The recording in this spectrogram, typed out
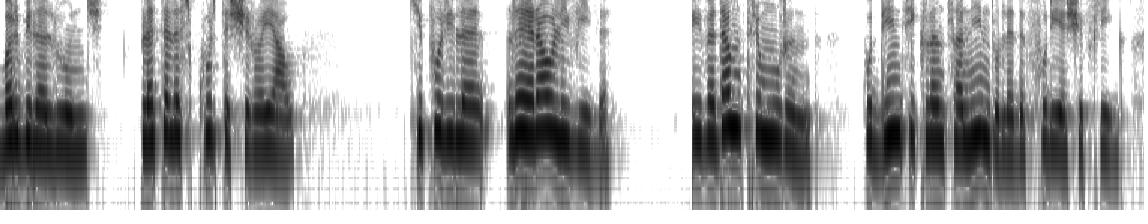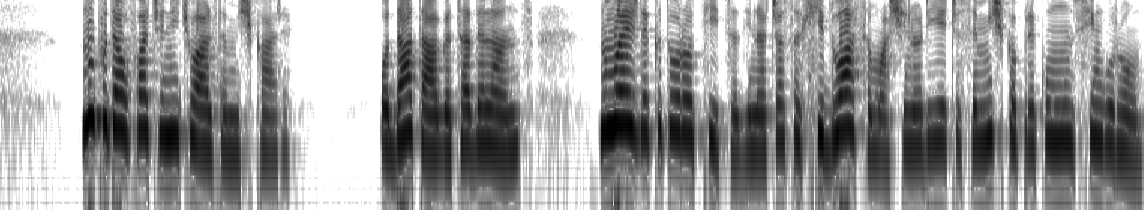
Bărbile lungi, Pletele scurte și roiau. Chipurile le erau livide. Îi vedeam tremurând, cu dinții clănțănindu-le de furie și frig. Nu puteau face nicio altă mișcare. Odată agățat de lanț, nu mai ești decât o rotiță din această hidoasă mașinărie ce se mișcă precum un singur om.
